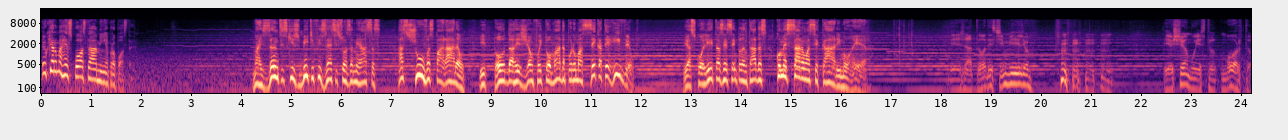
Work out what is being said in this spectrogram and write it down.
eu quero uma resposta à minha proposta. Mas antes que Smith fizesse suas ameaças, as chuvas pararam e toda a região foi tomada por uma seca terrível. E as colheitas recém-plantadas começaram a secar e morrer. Veja todo este milho. Eu chamo isto morto.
